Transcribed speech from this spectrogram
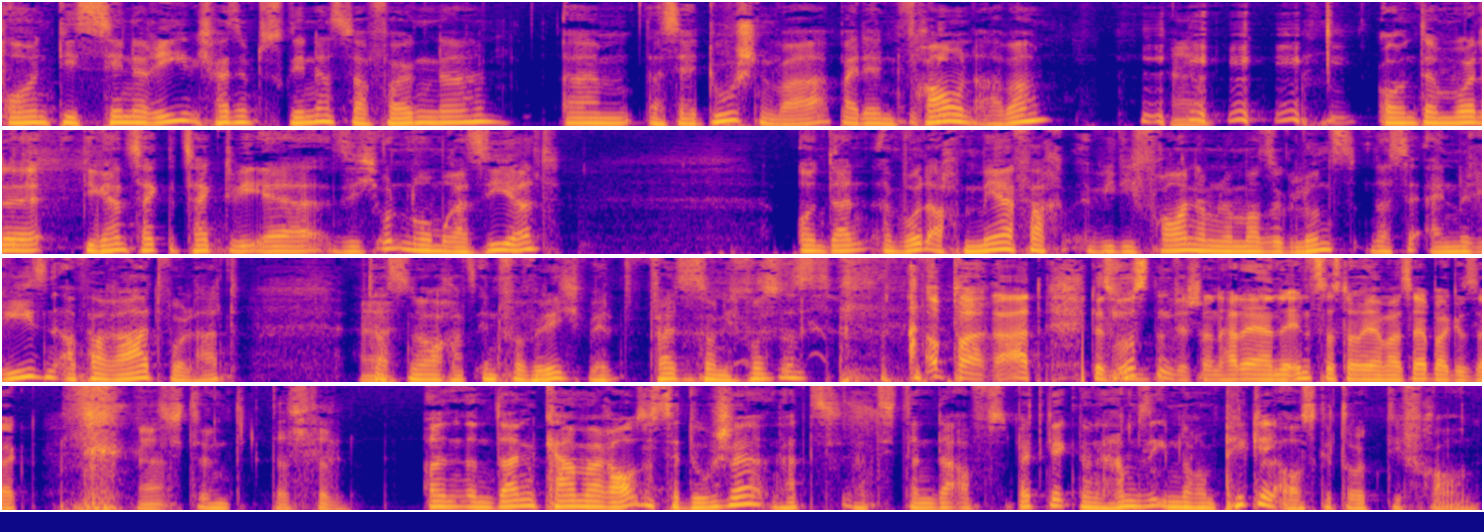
Und die Szenerie, ich weiß nicht, ob du es gesehen hast, war folgende, ähm, dass er duschen war, bei den Frauen aber. Und dann wurde die ganze Zeit gezeigt, wie er sich untenrum rasiert. Und dann wurde auch mehrfach, wie die Frauen haben dann mal so gelunzt, dass er einen riesen Apparat wohl hat. Das nur auch als Info für dich, falls du es noch nicht wusstest. Apparat. Das wussten wir schon. Hat er ja in der Insta-Story ja mal selber gesagt. Ja, Stimmt. das stimmt. Und, und dann kam er raus aus der Dusche und hat, hat sich dann da aufs Bett gelegt und dann haben sie ihm noch einen Pickel ausgedrückt, die Frauen.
